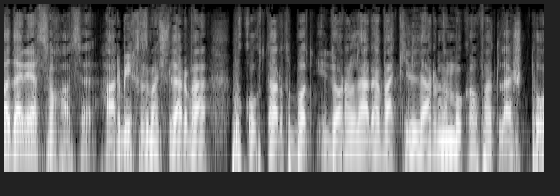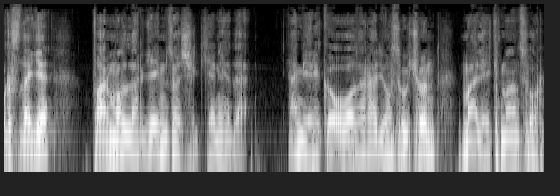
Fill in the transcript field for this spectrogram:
madaniyat sohasi harbiy xizmatchilar va huquq tartibot idoralari vakillarini mukofotlash to'g'risidagi farmonlarga imzo chekkan edi. Amerika ovozi radiosi uchun malik mansur.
